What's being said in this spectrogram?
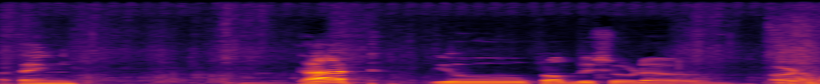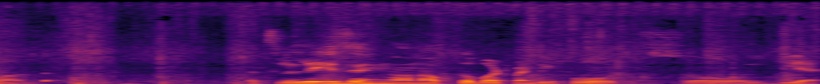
I think that you probably should have heard about. It's releasing on October 24th, so yeah.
